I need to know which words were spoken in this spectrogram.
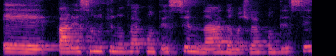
é, parecendo que não vai acontecer nada, mas vai acontecer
